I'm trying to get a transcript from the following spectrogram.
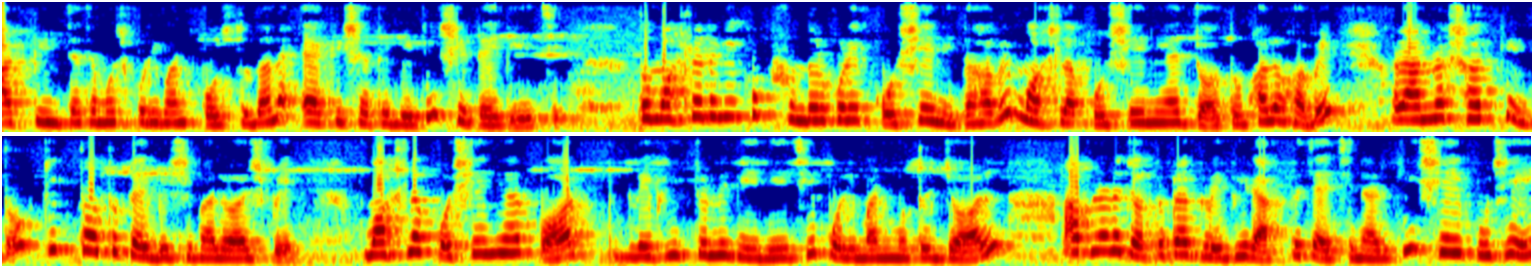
আর তিন চা চামচ পরিমাণ পোস্ত দানা একই সাথে বেটে সেটাই দিয়েছি। তো মশলাটাকে খুব সুন্দর করে কষিয়ে নিতে হবে। মশলা কষিয়ে নেওয়া যত ভালো হবে, রান্নার স্বাদ কিন্তু ঠিক ততটাই বেশি ভালো আসবে। মশলা কষিয়ে নেওয়ার পর গ্রেভির জন্য দিয়ে দিয়েছি পরিমাণ মতো জল। আপনারা যতটা গ্রেভি রাখতে চাইছেন আর কি, সেই বুঝেই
